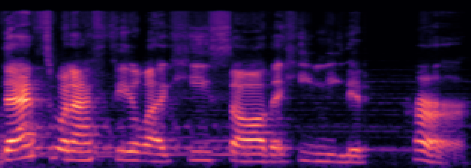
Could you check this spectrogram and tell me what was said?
that's when I feel like he saw that he needed her.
